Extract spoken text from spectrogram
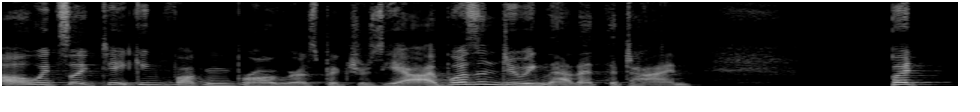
Oh, it's like taking fucking progress pictures. Yeah, I wasn't doing that at the time. But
